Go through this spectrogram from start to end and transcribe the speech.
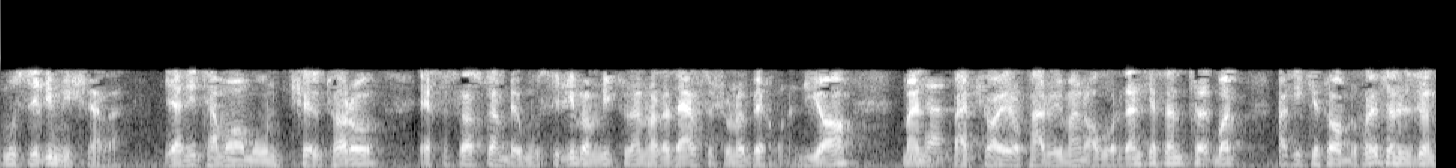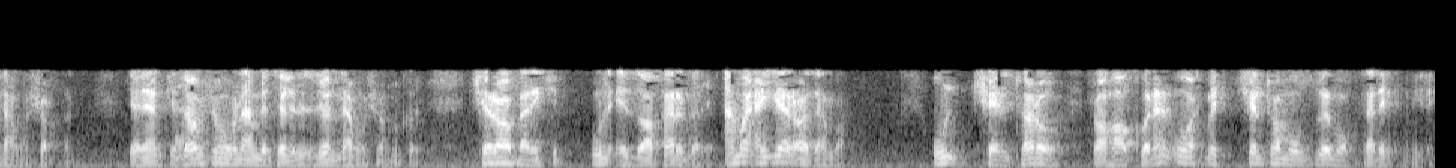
موسیقی میشنون. یعنی تمام اون چلتا رو اختصاص کنم به موسیقی و می‌تونن حالا درسشون رو بخونن. یا من بله. بچه رو پروی من آوردن که اصلا باید وقتی کتاب بخونه تلویزیون تماشا کنن. یعنی هم کتابشون بخونن به تلویزیون تماشا می‌کنن. چرا؟ برای که اون اضافه رو داره. اما اگر آدم ها اون چلتا رو رها کنن اون وقت به چلتا موضوع مختلف میره.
